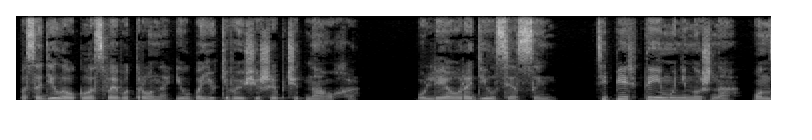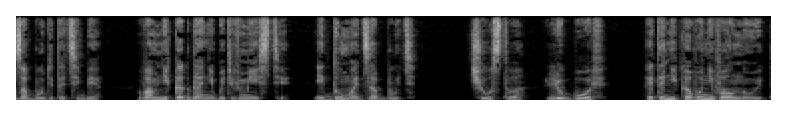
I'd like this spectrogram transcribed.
Посадила около своего трона и убаюкивающе шепчет на ухо. У Лео родился сын. Теперь ты ему не нужна, он забудет о тебе. Вам никогда не быть вместе. И думать забудь. Чувства? Любовь? Это никого не волнует.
